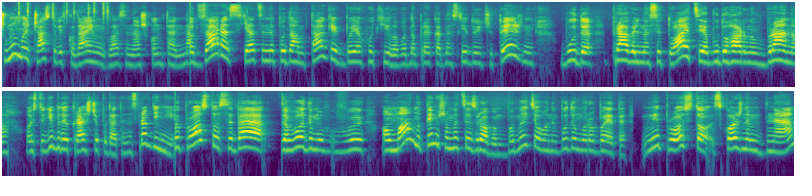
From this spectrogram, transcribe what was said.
Чому ми часто відкладаємо власне наш контент? От зараз я це не подам так, як би я хотіла. От, наприклад, на слідуючий тиждень буде правильна ситуація, буду гарно вбрана. Ось тоді буде краще подати. Насправді ні. Ми просто себе заводимо в оману тим, що ми це зробимо, бо ми цього не будемо робити. Ми просто з кожним днем.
